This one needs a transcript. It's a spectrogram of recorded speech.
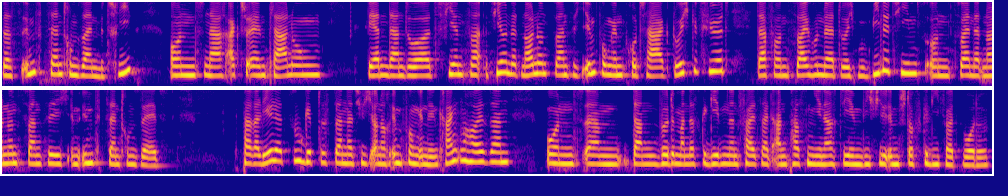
das Impfzentrum seinen Betrieb und nach aktuellen Planungen werden dann dort 24, 429 Impfungen pro Tag durchgeführt, davon 200 durch mobile Teams und 229 im Impfzentrum selbst. Parallel dazu gibt es dann natürlich auch noch Impfungen in den Krankenhäusern und ähm, dann würde man das gegebenenfalls halt anpassen, je nachdem, wie viel Impfstoff geliefert wurde.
